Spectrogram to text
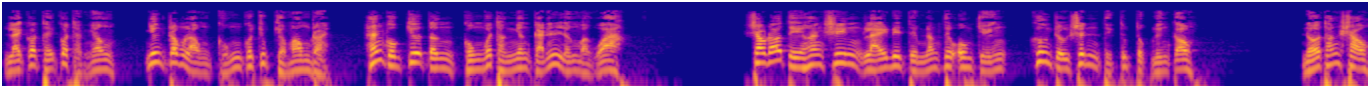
lại có thể có thần nhân, nhưng trong lòng cũng có chút chờ mong rồi. Hắn cũng chưa từng cùng với thần nhân cảnh lận bàn qua. Sau đó thì Hoang Xuyên lại đi tìm Lăng Tiêu ôn chuyện, Khương Trường Sinh thì tiếp tục liên công. Nửa tháng sau,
